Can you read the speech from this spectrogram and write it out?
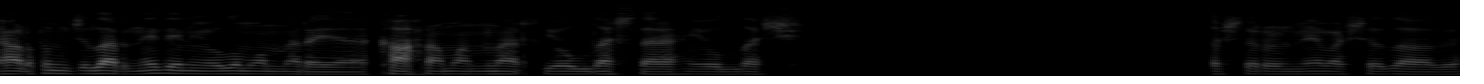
Yardımcılar ne deniyor oğlum onlara ya? Kahramanlar, yoldaşlara, yoldaş. Yoldaşlar ölmeye başladı abi.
